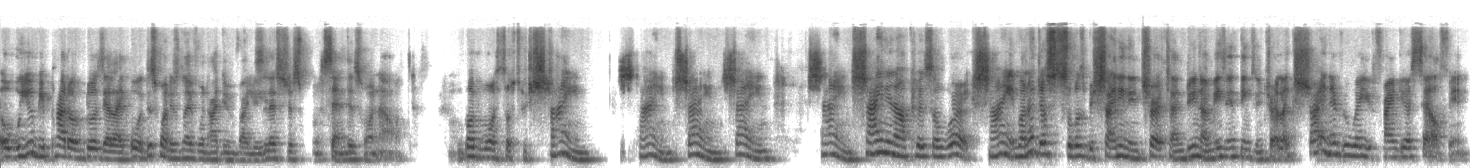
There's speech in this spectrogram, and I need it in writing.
Or will you be part of those that are like, oh, this one is not even adding value. Let's just send this one out. God wants us to shine, shine, shine, shine, shine, shine in our place of work, shine. We're not just supposed to be shining in church and doing amazing things in church, like shine everywhere you find yourself in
